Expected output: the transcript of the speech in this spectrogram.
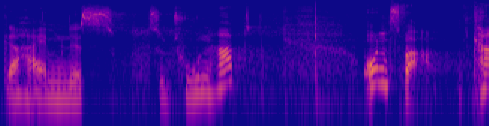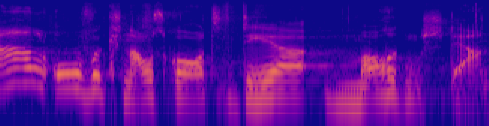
Geheimnis zu tun hat. Und zwar Karl Ove Knausgård, der Morgenstern.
